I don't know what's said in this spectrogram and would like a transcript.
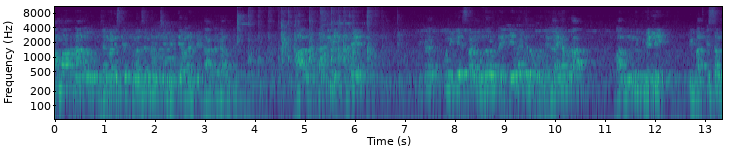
అమ్మ నాన్నలు జన్మనిస్తే పునర్జన్మనిచ్చే వ్యక్తి ఎవరంటే డాక్టర్ గారు ఉంటారు వారు ప్రతిదీ అంటే ఇక్కడ కొన్ని కేసులు వాళ్ళ ముందర ఉంటాయి. ఏమైతుందో కూడా తెలియదు. అయినా కూడా వాళ్ళు ముందుకు వెళ్ళి మేము బతికిస్తాం.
